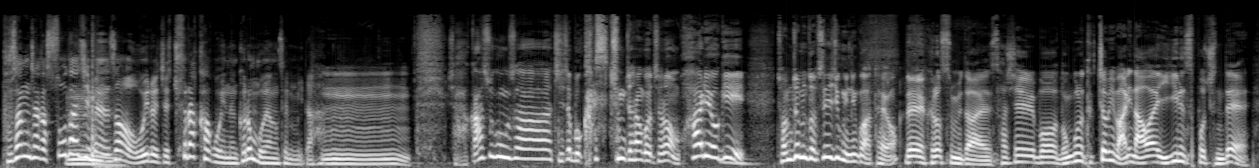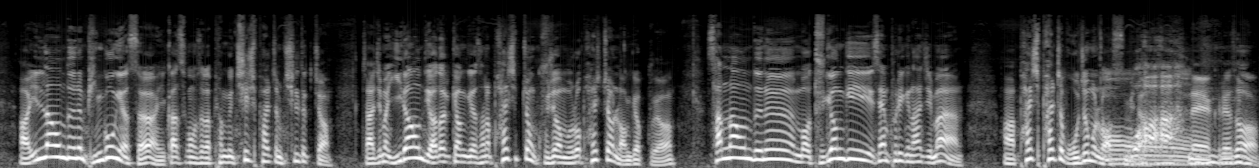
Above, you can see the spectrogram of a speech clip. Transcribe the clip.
부상자가 쏟아지면서 오히려 이제 추락하고 있는 그런 모양새입니다. 음. 자, 가스공사 진짜 뭐 가스 충전한 것처럼 화력이 점점 더 세지고 있는 것 같아요. 네, 그렇습니다. 사실 뭐 농구는 득점이 많이 나와야 이기는 스포츠인데 아, 1라운드는 빈공이었어요. 이 가스공사가 평균 78.7 득점. 자, 하지만 2라운드 8경기에서는 80.9점으로 80점을 넘겼고요. 3라운드는 뭐 두 경기 샘플이긴 하지만 아, 88.5점을 넣었습니다. 와. 네, 그래서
